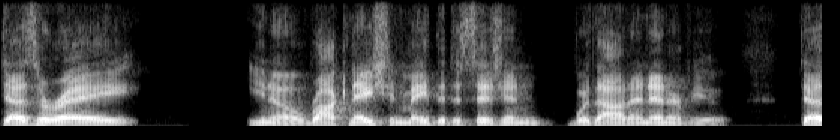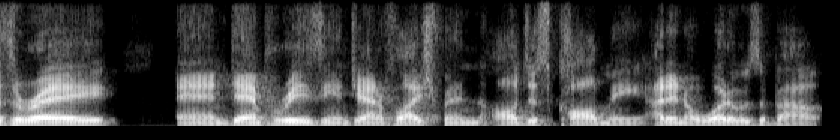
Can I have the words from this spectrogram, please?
Desiree, you know, Roc Nation made the decision without an interview. Desiree and Dan Parisi and Janet Fleischman all just called me. I didn't know what it was about.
